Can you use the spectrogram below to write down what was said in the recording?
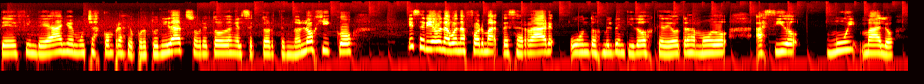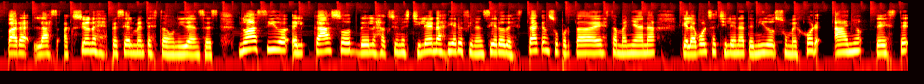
de fin de año. Hay muchas compras de oportunidad, sobre todo en el sector tecnológico. Y sería una buena forma de cerrar un 2022 que de otro modo ha sido muy malo para las acciones especialmente estadounidenses. No ha sido el caso de las acciones chilenas. Diario Financiero destaca en su portada esta mañana que la bolsa chilena ha tenido su mejor año desde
